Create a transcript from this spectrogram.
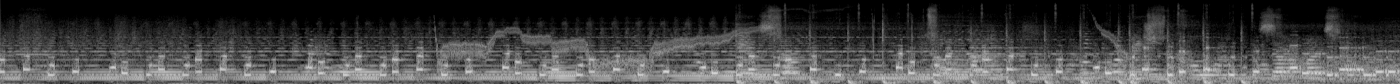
Reach the floor, inside my soul.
